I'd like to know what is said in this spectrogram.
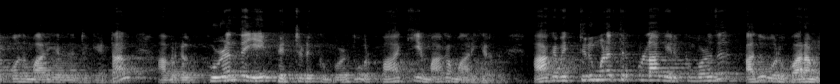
எப்போது மாறுகிறது என்று கேட்டால் அவர்கள் குழந்தையை பெற்றெடுக்கும் பொழுது ஒரு பாக்கியமாக மாறுகிறது. ஆகவே திருமணத்திற்குள்ளாக இருக்கும் பொழுது அது ஒரு வரம்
